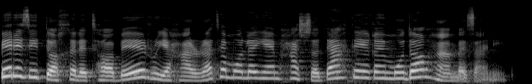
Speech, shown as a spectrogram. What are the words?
بریزید داخل تابه روی حرارت ملایم 8 تا 10 دقیقه مدام هم بزنید.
